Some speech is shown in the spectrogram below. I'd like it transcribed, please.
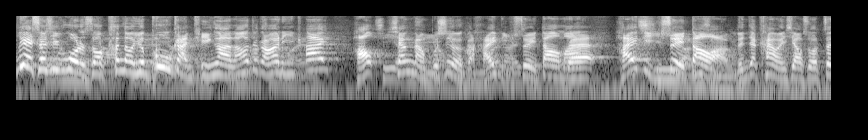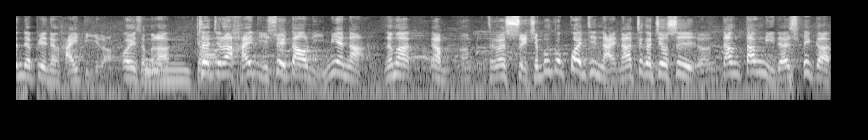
列车经过的时候，看到又不敢停啊，然后就赶快离开。好，香港不是有个海底隧道吗？海底隧道啊，人家开玩笑说，真的变成海底了。为什么呢？这就在海底隧道里面呐、啊。那么，啊，整个水全部都灌进来，然后这个就是，当当你的这个，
